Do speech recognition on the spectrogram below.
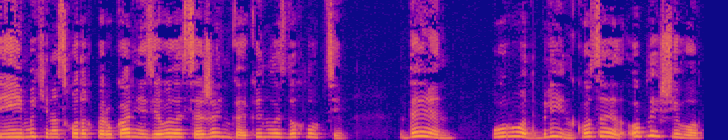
Цієї миті на сходах перукарні з'явилася Женька і кинулась до хлопців. Ден, урод, блін, козел, облиш його.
